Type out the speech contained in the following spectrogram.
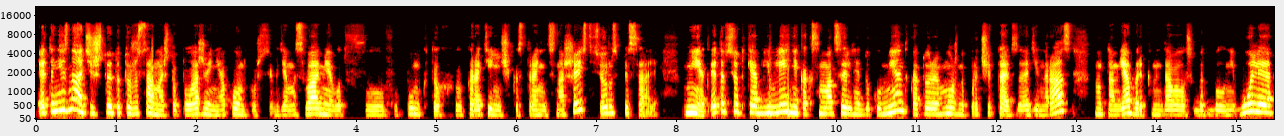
Это не значит, что это то же самое, что положение о конкурсе, где мы с вами вот в, в пунктах коротенечко страниц на 6 все расписали. Нет, это все-таки объявление как самоцельный документ, который можно прочитать за один раз. Ну, там я бы рекомендовала, чтобы это было не более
